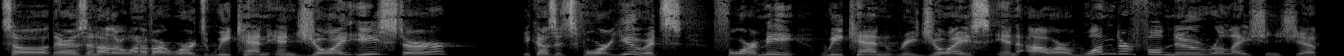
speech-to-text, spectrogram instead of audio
so there's another one of our words. We can enjoy Easter because it's for you, it's for me. We can rejoice in our wonderful new relationship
